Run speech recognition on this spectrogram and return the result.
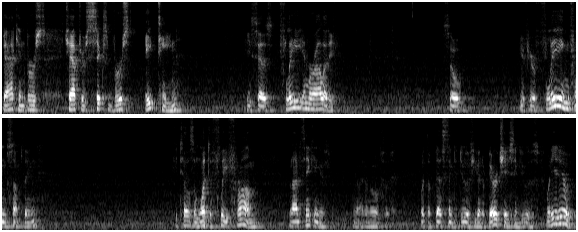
back in verse chapter 6 verse 18 he says flee immorality so if you're fleeing from something he tells them what to flee from. But I'm thinking is, you know, I don't know if uh, what the best thing to do if you got a bear chasing you is, what do you do?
